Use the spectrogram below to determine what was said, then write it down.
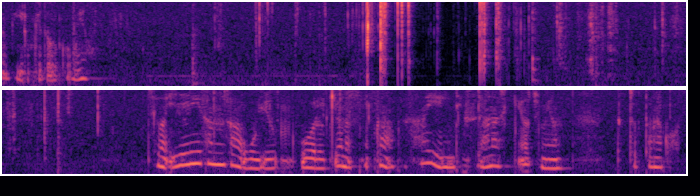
여기 이렇게 넣을 거고요. 제가 1, 2, 3, 4, 5, 6, 5월을 끼워놨으니까 그 사이에 인덱스를 하나씩 끼워주면 딱 적당할 것 같아요.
